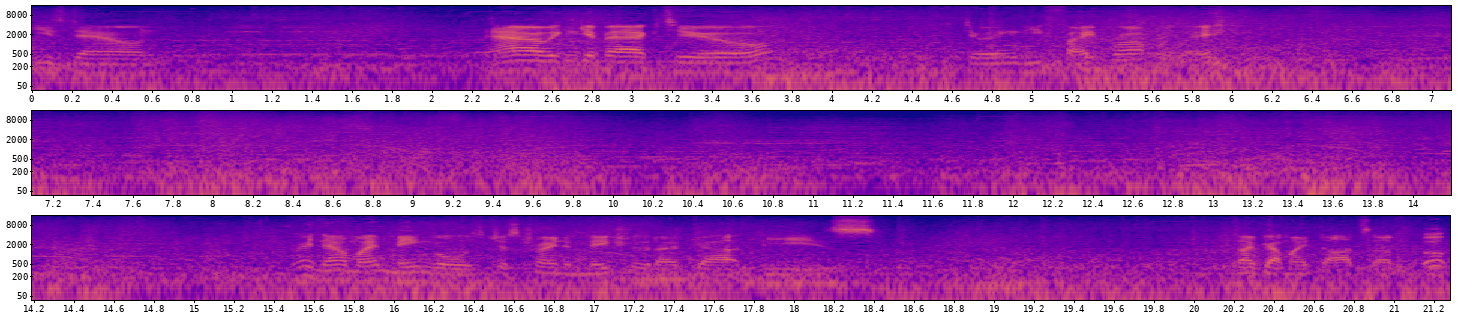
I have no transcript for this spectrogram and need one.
He's down. Now we can get back to doing the fight properly. Right now, my main goal is just trying to make sure that I've got these... I've got my dots up. Oh,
